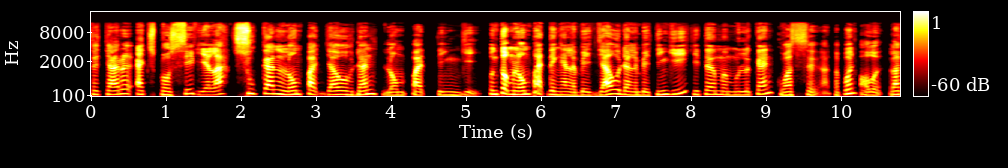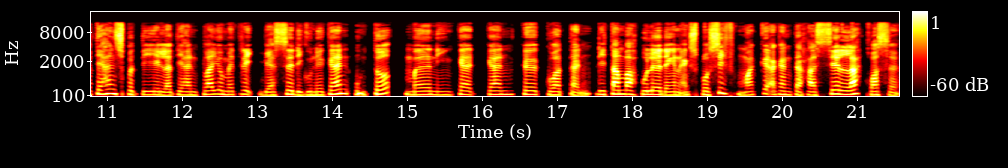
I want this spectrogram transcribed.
secara eksplosif ialah sukan lompat jauh dan lompat tinggi. Untuk melompat dengan lebih jauh dan lebih tinggi, kita memerlukan kuasa ataupun power. Latihan seperti latihan plyometric biasa digunakan untuk meningkatkan kekuatan. Ditambah pula dengan eksplosif, maka akan terhasillah kuasa.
